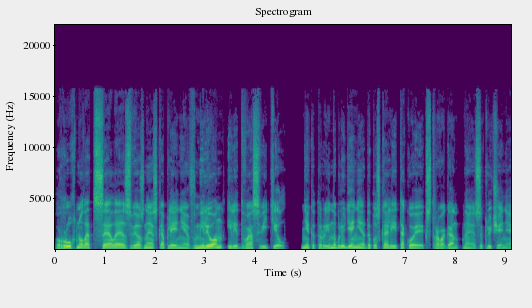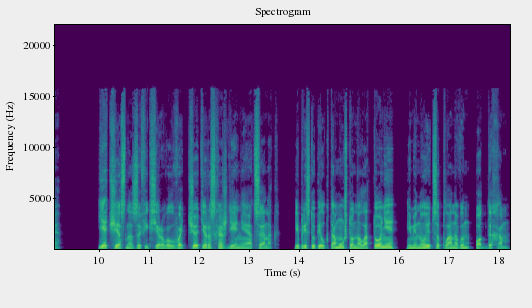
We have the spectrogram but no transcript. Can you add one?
рухнуло целое звездное скопление в миллион или два светил. Некоторые наблюдения допускали и такое экстравагантное заключение. Я честно зафиксировал в отчете расхождение оценок и приступил к тому, что на Латоне именуется плановым отдыхом.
